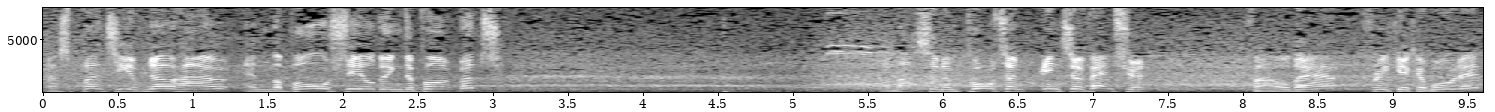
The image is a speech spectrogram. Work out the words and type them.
There's plenty of know-how in the ball shielding department. And that's an important intervention. Foul there, free kick awarded.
